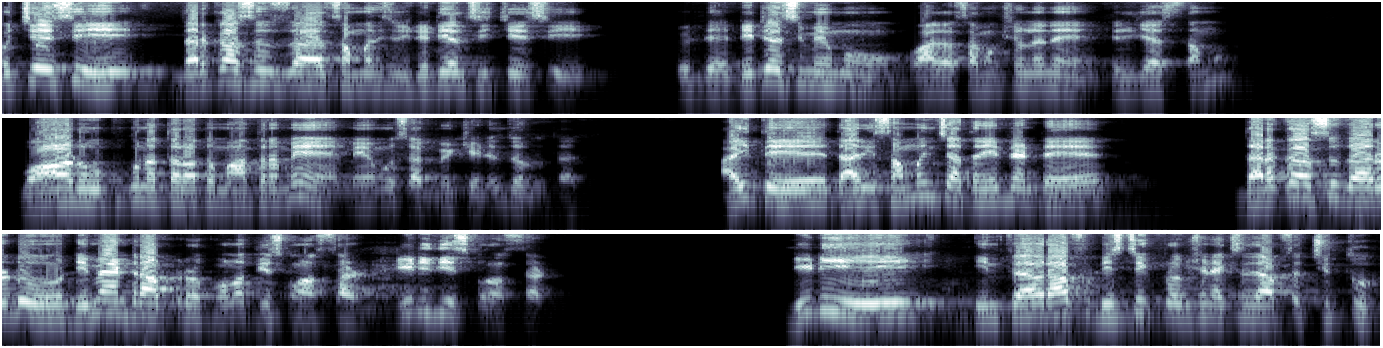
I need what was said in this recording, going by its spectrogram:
వచ్చేసి దరఖాస్తు సంబంధించిన డీటెయిల్స్ ఇచ్చేసి డీటెయిల్స్ మేము వాళ్ళ సమక్షంలోనే తెలియజేస్తాము. వారు ఒప్పుకున్న తర్వాత మాత్రమే మేము సబ్మిట్ చేయడం జరుగుతుంది. అయితే దానికి సంబంధించి అతను ఏంటంటే దరఖాస్తుదారుడు డిమాండ్ డ్రాఫ్ట్ రూపంలో తీసుకొని వస్తాడు డీడీ తీసుకొని వస్తాడు. DD in favour of district prohibition excise officer Chittoor.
